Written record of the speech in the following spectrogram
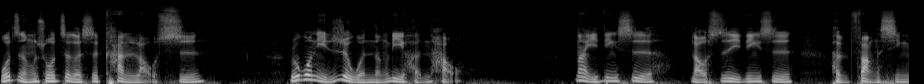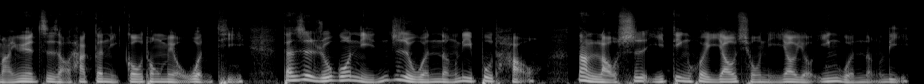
我只能说这个是看老师。如果你日文能力很好，那一定是老师一定是。很放心嘛，因为至少他跟你沟通没有问题。但是如果你日文能力不好，那老师一定会要求你要有英文能力，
